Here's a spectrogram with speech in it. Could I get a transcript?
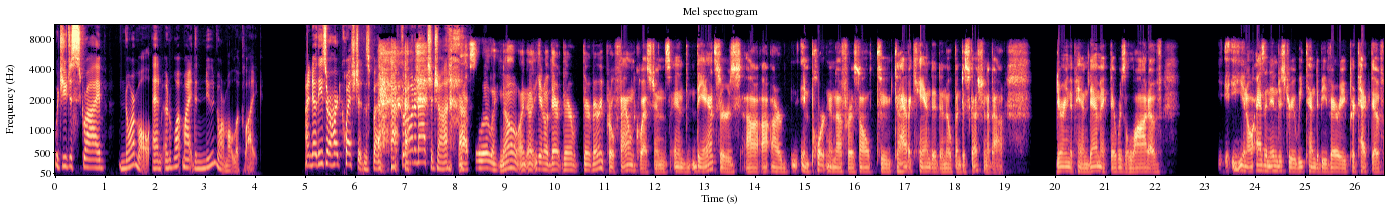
would you describe normal and, and what might the new normal look like? I know these are hard questions, but throwing them at you, John. Absolutely, no. Uh, you know, they're they're they're very profound questions, and the answers are, are important enough for us all to to have a candid and open discussion about. During the pandemic, there was a lot of you know, as an industry, we tend to be very protective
